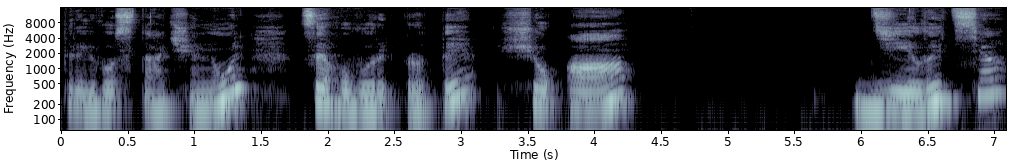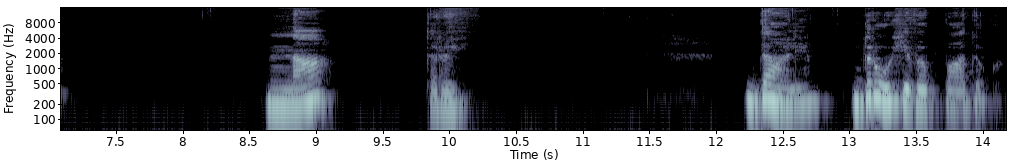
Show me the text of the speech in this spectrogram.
3 в остачі 0, це говорить про те, що А ділиться на 3. Далі, другий випадок.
